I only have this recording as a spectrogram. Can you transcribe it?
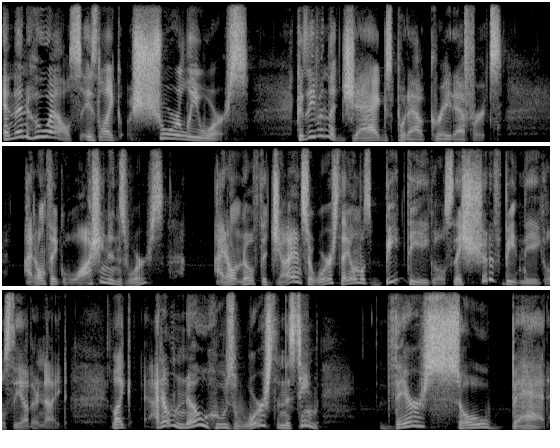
And then who else is like surely worse? Because even the Jags put out great efforts. I don't think Washington's worse. I don't know if the Giants are worse. They almost beat the Eagles. They should have beaten the Eagles the other night. Like, I don't know who's worse than this team. They're so bad.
